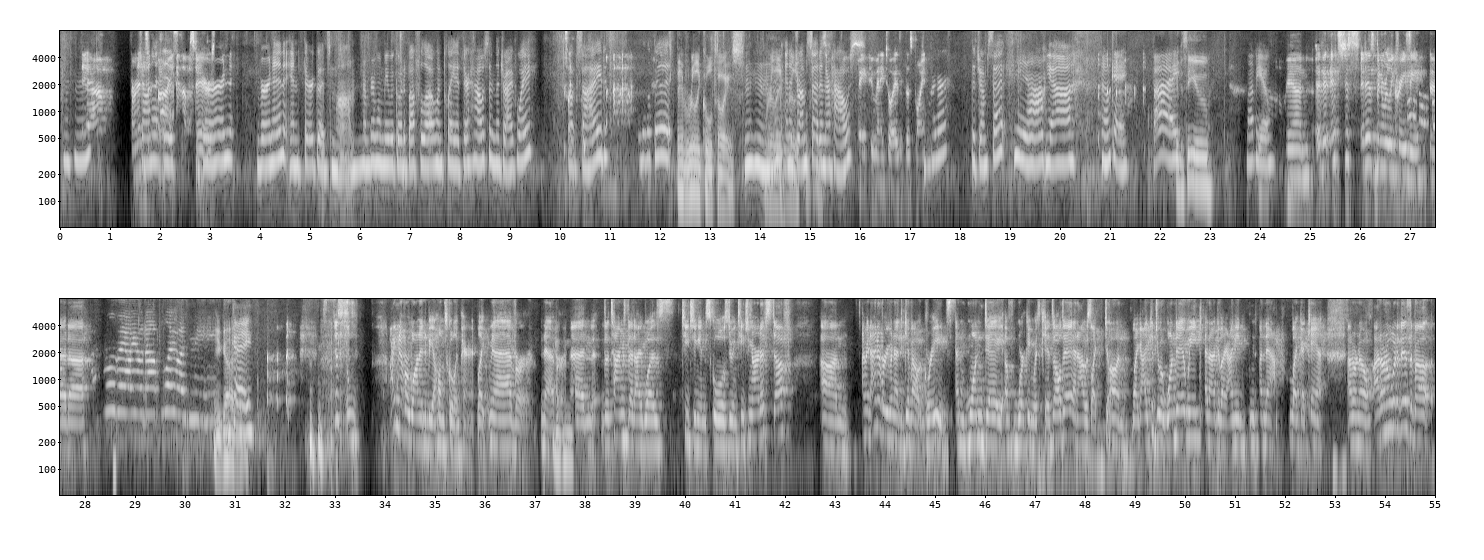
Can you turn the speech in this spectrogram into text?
Mm-hmm. Yeah. Vernon Jana is is upstairs. Vern, Vernon and Thurgood's mom. Remember when we would go to Buffalo and play at their house in the driveway outside a little bit? They have really cool toys. Mhm. Really, and really a drum cool set in their house. way too many toys at this point. Remember the drum set? Yeah. Yeah. Okay. Bye. Good to see you. Love you. Man, it, it- it's just it has been really crazy that uh Blueberry, you don't play with me. You got it. Okay. just I never wanted to be a homeschooling parent. Like never, never. Mhm. And the times that I was teaching in schools doing teaching artist stuff, um, I mean, I never even had to give out grades and one day of working with kids all day. And I was like, done. Like I could do it one day a week and I'd be like, I need a nap. Like I can't, I don't know. I don't know what it is about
